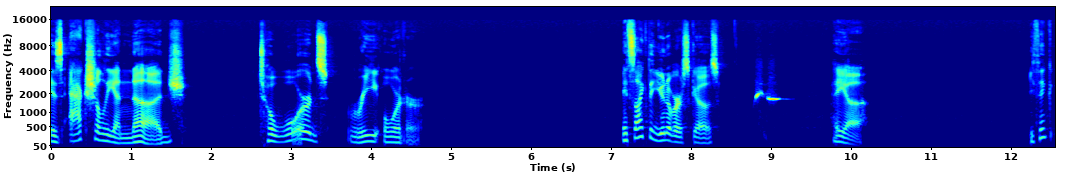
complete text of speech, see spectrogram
is actually a nudge towards reorder. It's like the universe goes, "Hey, uh, you think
